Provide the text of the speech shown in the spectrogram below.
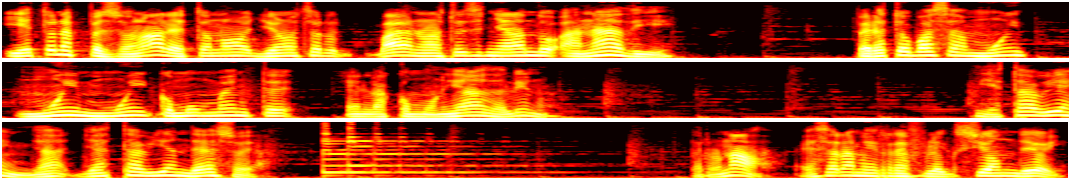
Y esto no es personal, esto no, yo no estoy, no estoy señalando a nadie. Pero esto pasa muy, muy, muy comúnmente en las comunidades de Linux. Y está bien, ya, ya está bien de eso ya. Pero nada, esa era mi reflexión de hoy.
